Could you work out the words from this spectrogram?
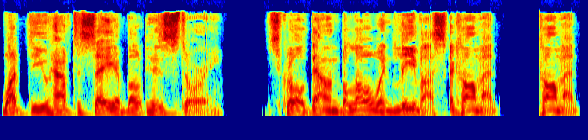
What do you have to say about his story? Scroll down below and leave us a comment. Comment.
